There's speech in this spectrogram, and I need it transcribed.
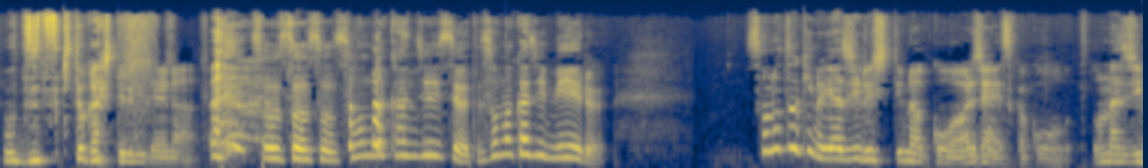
もう頭突きとかしてるみたいな。そうそうそう、そんな感じですよ。そんな感じに見える。その時の矢印っていうのは、こう、あれじゃないですか、こう、同じ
